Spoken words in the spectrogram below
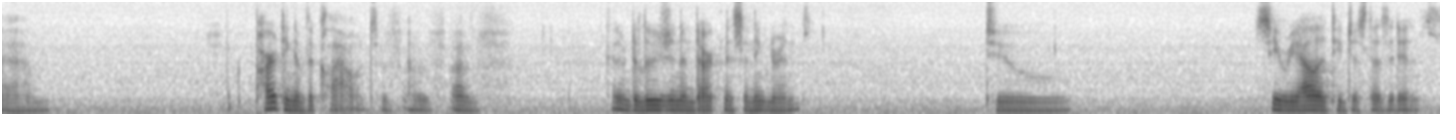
um, parting of the clouds of, of, of kind of delusion and darkness and ignorance to see reality just as it is,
